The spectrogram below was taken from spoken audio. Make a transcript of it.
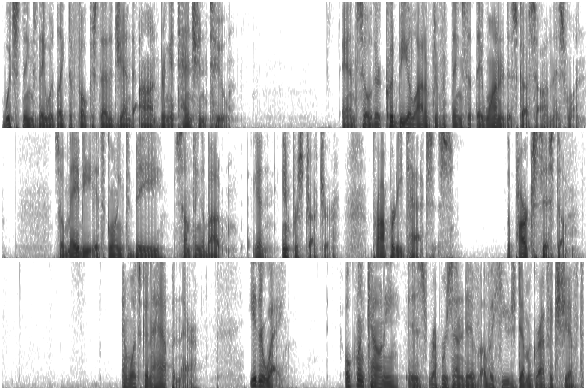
which things they would like to focus that agenda on, bring attention to. And so there could be a lot of different things that they want to discuss on this one. So maybe it's going to be something about, again, infrastructure, property taxes, the park system, and what's going to happen there. Either way, Oakland County is representative of a huge demographic shift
